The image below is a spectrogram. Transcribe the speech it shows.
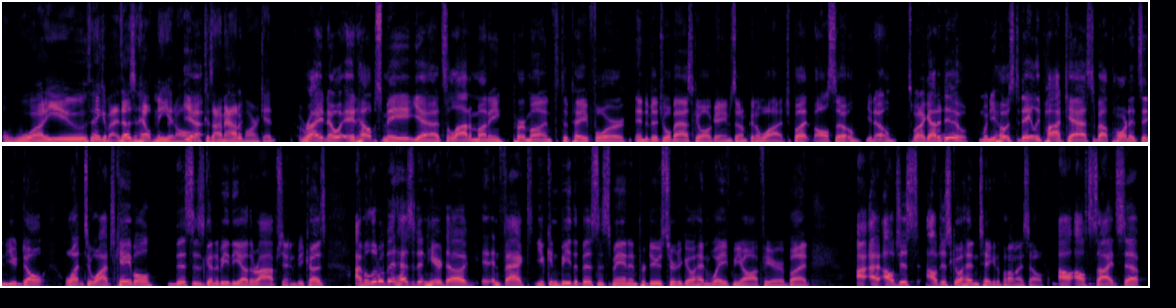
what do you think about it, it doesn't help me at all because yeah, i'm out of market Right. No, it helps me. Yeah, it's a lot of money per month to pay for individual basketball games that I'm going to watch. But also, you know, it's what I got to do. When you host a daily podcast about the Hornets and you don't want to watch cable, this is going to be the other option because I'm a little bit hesitant here, Doug. In fact, you can be the businessman and producer to go ahead and wave me off here, but I, will just I'll just go ahead and take it upon myself. I'll, I'll sidestep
